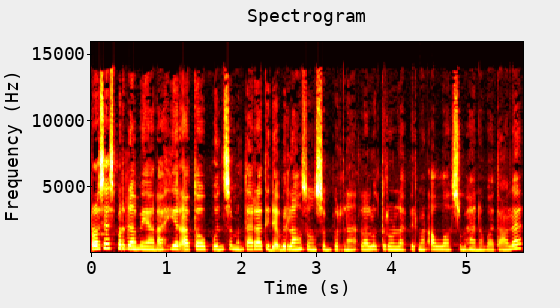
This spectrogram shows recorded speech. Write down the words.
proses perdamaian akhir ataupun sementara tidak berlangsung sempurna. Lalu turunlah firman Allah Subhanahu wa taala,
